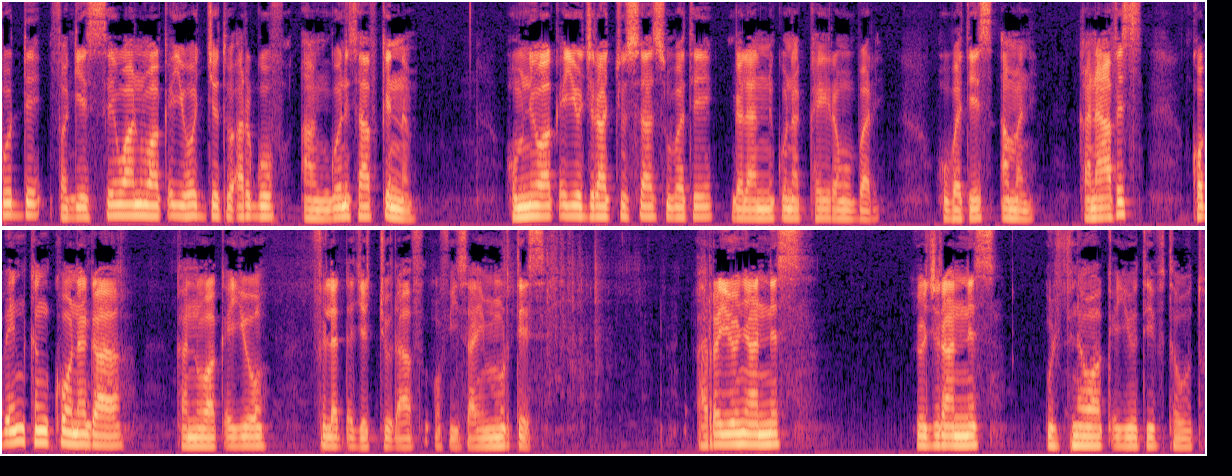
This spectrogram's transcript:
booddee fageessee waan waaqayyo hojjetu arguuf aangoon isaaf kenname. Humni waaqayyoo jiraachuu isaas hubatee galaanni kun akka hiramu bare. Hubatees amane. Kanaafis kopheen kan koo nagaa kan waaqayyoo filadha jechuudhaaf ofiisaa hin murteesse. Har'a yoo nyaannes yoo jiraannes ulfina waaqayyootiif ta'utu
